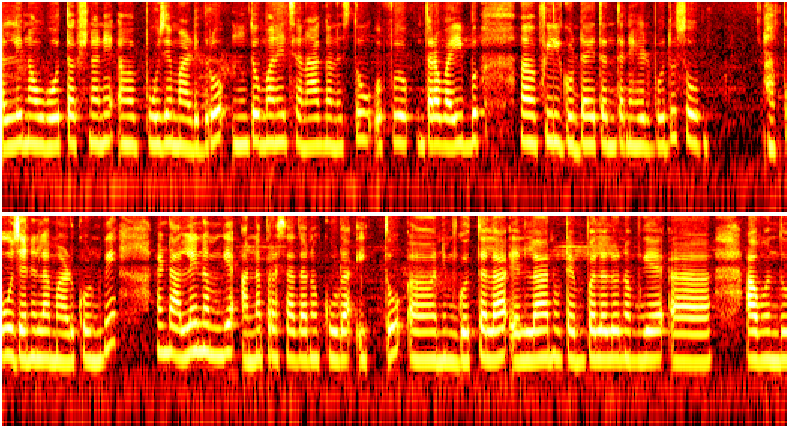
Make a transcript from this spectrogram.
ಅಲ್ಲಿ ನಾವು ಹೋದ ತಕ್ಷಣವೇ ಪೂಜೆ ಮಾಡಿದರು. ತುಂಬಾ ಚೆನ್ನಾಗಿ ಅನ್ನಿಸ್ತು ಒಂಥರ ವೈಬ್ ಫೀಲ್ ಗುಡ್ ಆಯ್ತು ಅಂತಲೇ ಹೇಳ್ಬೋದು. ಸೊ ಪೂಜೆನೆಲ್ಲ ಮಾಡ್ಕೊಂಡ್ವಿ. ಆ್ಯಂಡ್ ಅಲ್ಲೇ ನಮಗೆ ಅನ್ನಪ್ರಸಾದನೂ ಕೂಡ ಇತ್ತು. ನಿಮ್ಗೆ ಗೊತ್ತಲ್ಲ, ಎಲ್ಲಾನು ಟೆಂಪಲಲ್ಲೂ ನಮಗೆ, ಆ ಒಂದು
